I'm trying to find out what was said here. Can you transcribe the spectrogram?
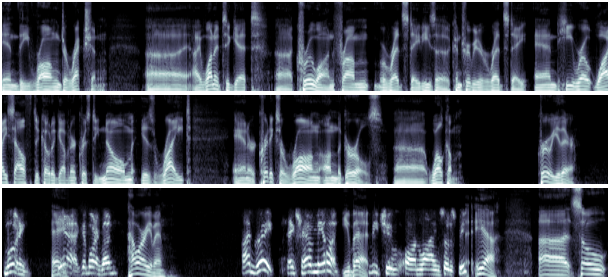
in the wrong direction. Uh, I wanted to get uh, Crew on from Red State. He's a contributor to Red State, and he wrote why South Dakota Governor Kristi Noem is right and her critics are wrong on the girls. Uh, welcome, Crew. Are you there? Morning. Hey. Yeah. Good morning, bud. How are you, man? I'm great. Thanks for having me on. You Nice bet. to meet you online, so to speak. Yeah. Uh, so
